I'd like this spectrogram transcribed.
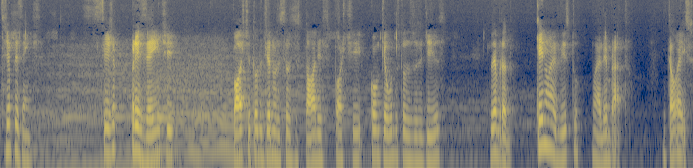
seja presente. Seja presente. Poste todo dia nos seus stories, poste conteúdos todos os dias. Lembrando, quem não é visto não é lembrado. Então é isso.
